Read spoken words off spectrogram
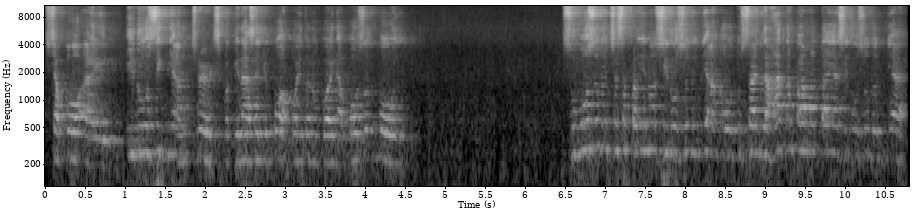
siya po ay inusig niya ang church, pag binasa niyo po ang kwento ng buhay ni Apostle Paul, sumusunod siya sa Panginoon, sinusunod niya ang kautusan, lahat ng pamantayan sinusunod niya.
